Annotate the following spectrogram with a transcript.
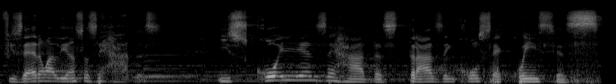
fizeram alianças erradas escolhas erradas trazem consequências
